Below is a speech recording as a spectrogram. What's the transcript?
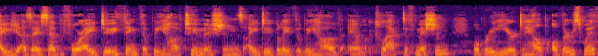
I, as I said before, I do think that we have two missions. I do believe that we have um, a collective mission, what we're here to help others with.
